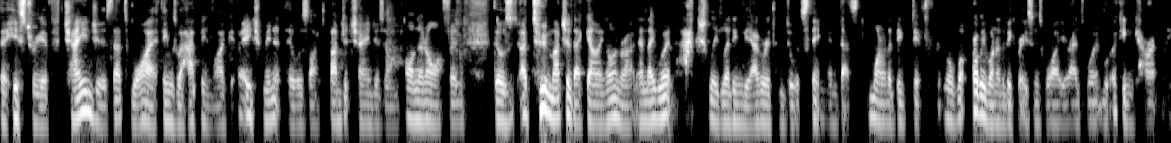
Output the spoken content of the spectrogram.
the history of changes. That's why things were happening. Like each minute there was like budget changes and on and off, and there was uh, too much of that going on, right? And they weren't actually letting the algorithm do its thing. And that's one of the big diff- well, probably one of the big reasons why your ads weren't working currently.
